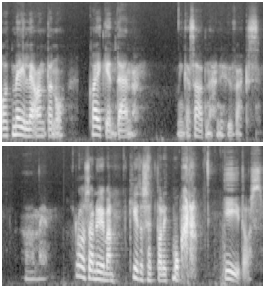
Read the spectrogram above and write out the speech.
oot meille antanut kaiken tämän, minkä sä oot nähnyt hyväksi. Aamen. Roosa Nyyman, kiitos, että olit mukana. Kiitos.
